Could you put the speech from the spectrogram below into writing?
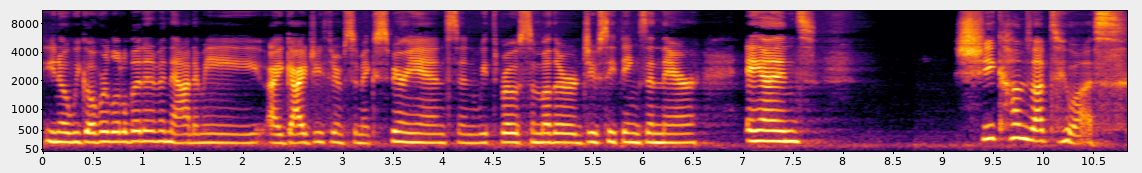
you know we go over a little bit of anatomy i guide you through some experience and we throw some other juicy things in there and she comes up to us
